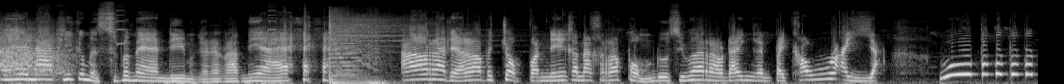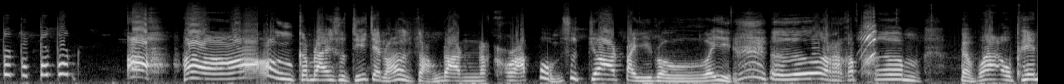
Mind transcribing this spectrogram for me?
เฮ้ยหน้าพี่ก็เหมือนซูเปอร์แมนดีเหมือนกันนะครับเนี่ยเอาล่ะเดี๋ยวเราไปจบวันนี้กันนะครับ ผมดูซิว่าเราได้เงินไปเท่าไหร่อะวู้ปุ๊บปุ๊บปุ๊บปุ๊บปุ๊บปุ๊บ ปุ๊บปุ๊บอ้กำไรสุทธิ762ดอลลาร์นะครับ ผมสุดยอดไปเลย เออ เราก็เพิ่ม แบบว่าโอเพน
